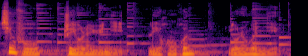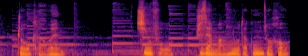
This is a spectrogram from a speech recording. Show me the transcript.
幸福是有人与你立黄昏，有人问你粥可温。幸福是在忙碌的工作后，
